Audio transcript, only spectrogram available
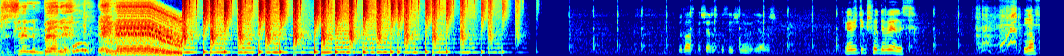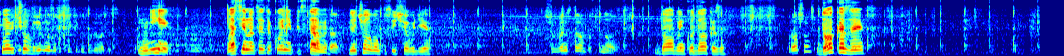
Just in the better. Будь ласка, ще раз посвідчення водія ваше. Ви вже тільки що дивилися. На основі Які чого? потрібно буде скільки буде дивитися. Ні. У вас є на це законні підстави. Так, Для чого вам посвідчення водія? щоб винести вам постанову. Добренько, докази. Прошу, Докази.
